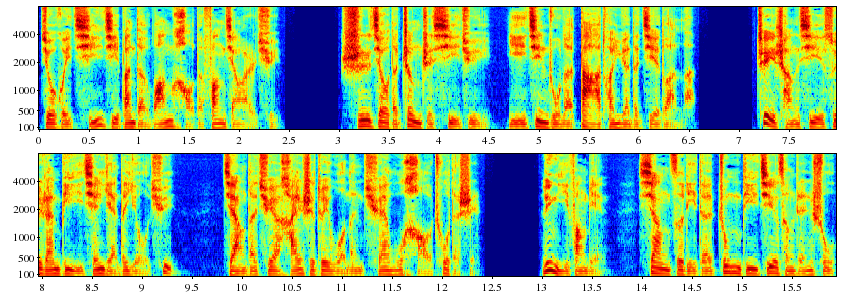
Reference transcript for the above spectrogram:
就会奇迹般的往好的方向而去。失焦的政治戏剧已进入了大团圆的阶段了。这场戏虽然比以前演的有趣，讲的却还是对我们全无好处的事。另一方面，巷子里的中低阶层人数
